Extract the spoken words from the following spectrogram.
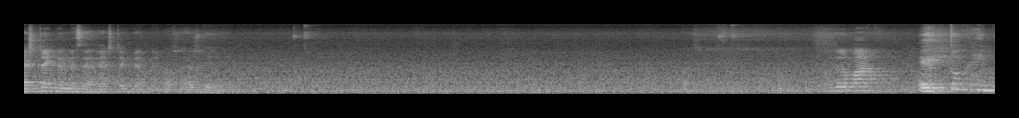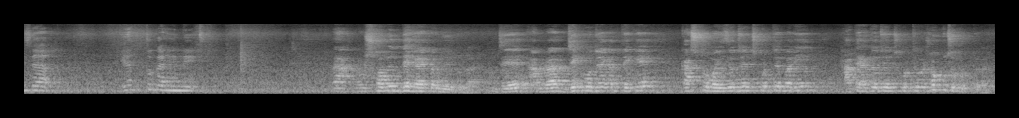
হ্যাশট্যাগ দেন না স্যার হ্যাশট্যাগ দেন না আচ্ছা तो আমাদের মান এত কাহিনী স্যার এত কাহিনী সবই দেখা একটা বইগুলা যে আমরা যে কোনো জায়গা থেকে কাস্টমাইজও চেঞ্জ করতে পারি হাতে হাতেও চেঞ্জ করতে পারি সবকিছু করতে পারি।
